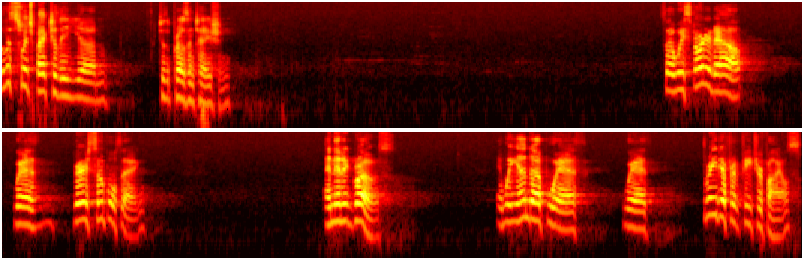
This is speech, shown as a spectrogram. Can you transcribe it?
So let's switch back to the, um, to the presentation. So we started out with very simple thing, and then it grows. And we end up with, with three different feature files.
